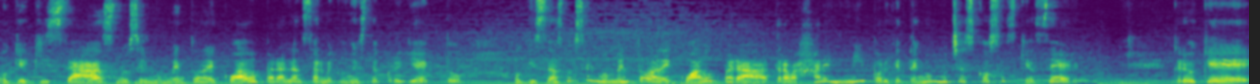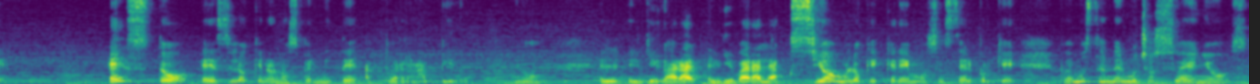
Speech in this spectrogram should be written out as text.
o que quizás no es el momento adecuado para lanzarme con este proyecto, o quizás no es el momento adecuado para trabajar en mí porque tengo muchas cosas que hacer. Creo que esto es lo que no nos permite actuar rápido, ¿no? El, llegar el llevar a la acción lo que queremos hacer, porque podemos tener muchos sueños,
